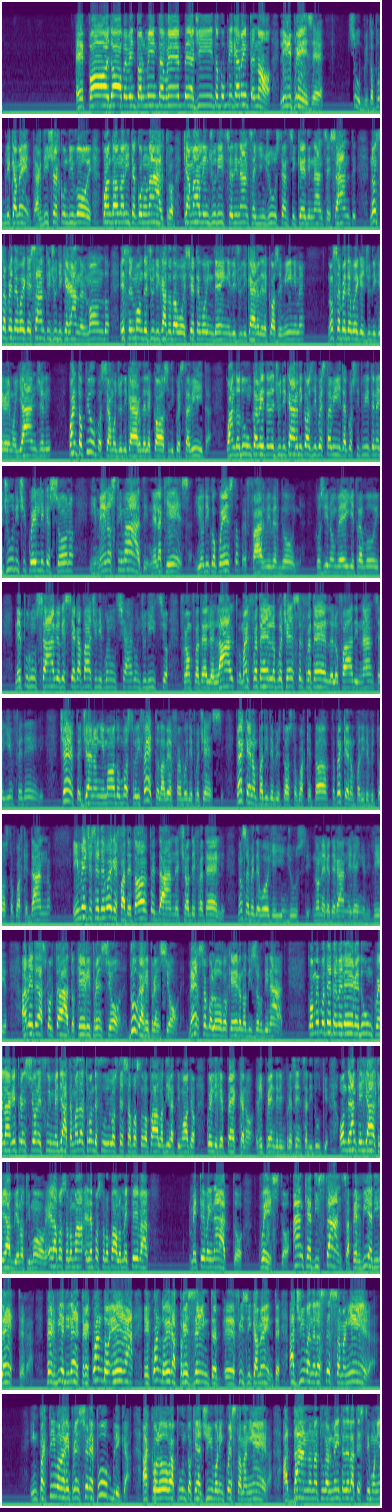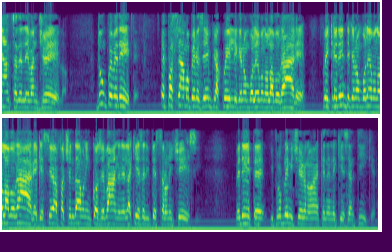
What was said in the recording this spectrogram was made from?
E poi dopo eventualmente avrebbe agito pubblicamente? No, li riprese subito, pubblicamente. Ardisce alcun di voi, quando ha una lite con un altro, chiamarlo in giudizio dinanzi agli ingiusti anziché dinanzi ai santi? Non sapete voi che i santi giudicheranno il mondo? E se il mondo è giudicato da voi, siete voi indegni di giudicare delle cose minime? Non sapete voi che giudicheremo gli angeli? Quanto più possiamo giudicare delle cose di questa vita? Quando dunque avete da giudicare di cose di questa vita, costituitene giudici quelli che sono i meno stimati nella Chiesa. Io dico questo per farvi vergogna così non vegli tra voi neppure un savio che sia capace di pronunziare un giudizio fra un fratello e l'altro, ma il fratello processa il fratello e lo fa dinanzi agli infedeli. Certo, è già in ogni modo un vostro difetto l'aver fra voi dei processi. Perché non patite piuttosto qualche torto? Perché non patite piuttosto qualche danno? Invece siete voi che fate torto e danno e ciò dei fratelli. Non sapete voi che gli ingiusti non erederanno il regno di Dio? Avete ascoltato che riprensione, dura riprensione, verso coloro che erano disordinati. Come potete vedere dunque la riprensione fu immediata, ma d'altronde fu lo stesso Apostolo Paolo a dire a Timoteo, quelli che peccano, riprendili in presenza di tutti, onde anche gli altri abbiano timore. E l'Apostolo, e l'Apostolo Paolo metteva, metteva in atto questo anche a distanza per via di lettera, per via di lettera e quando era, e quando era presente eh, fisicamente agiva nella stessa maniera, impartiva una riprensione pubblica a coloro appunto che agivano in questa maniera, a danno naturalmente della testimonianza dell'Evangelo. Dunque vedete, e passiamo per esempio a quelli che non volevano lavorare, quei credenti che non volevano lavorare, che si affaccendavano in cose vane nella chiesa di Tessalonicesi Vedete, i problemi c'erano anche nelle chiese antiche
